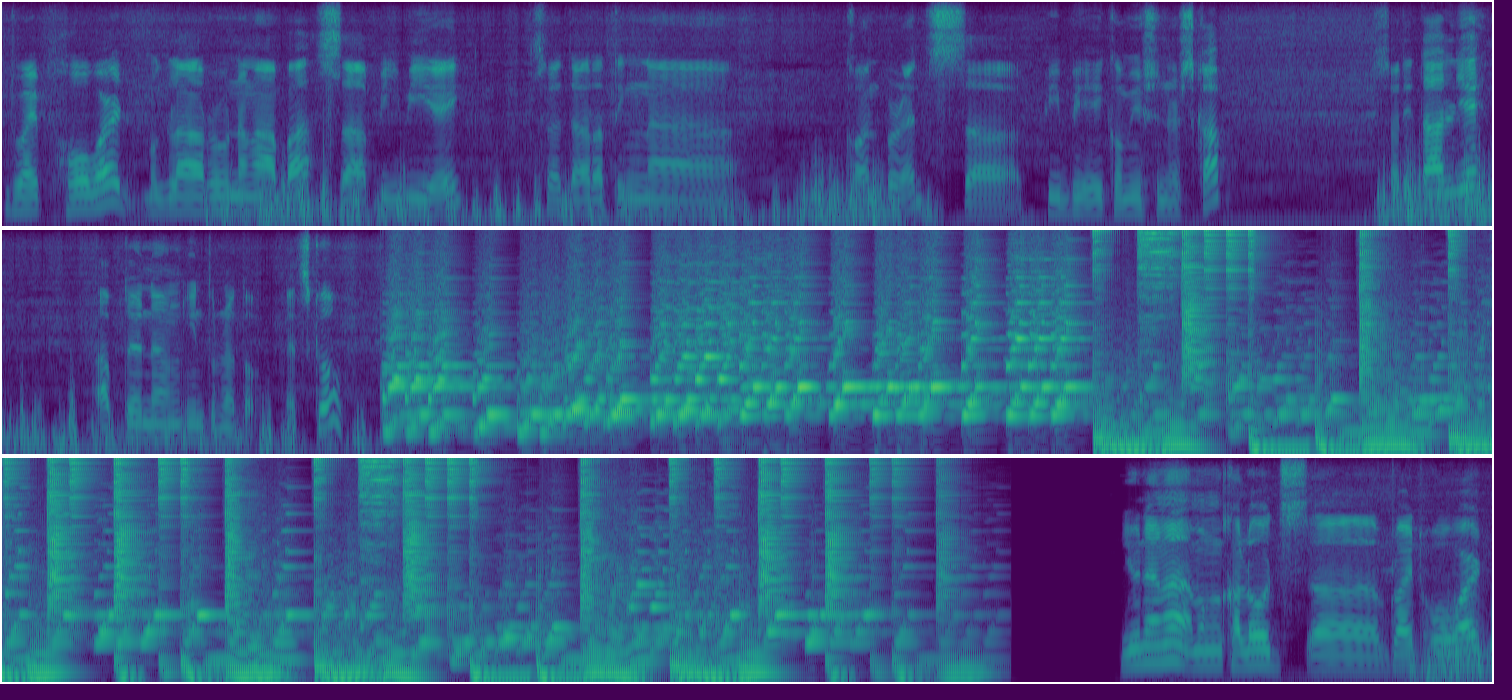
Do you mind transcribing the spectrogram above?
Dwight Howard maglaro na nga ba sa PBA sa darating na conference sa PBA Commissioners Cup. Sa detalye after ng intro na to. Let's go Yun na nga mga kalods, uh, Dwight Howard.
